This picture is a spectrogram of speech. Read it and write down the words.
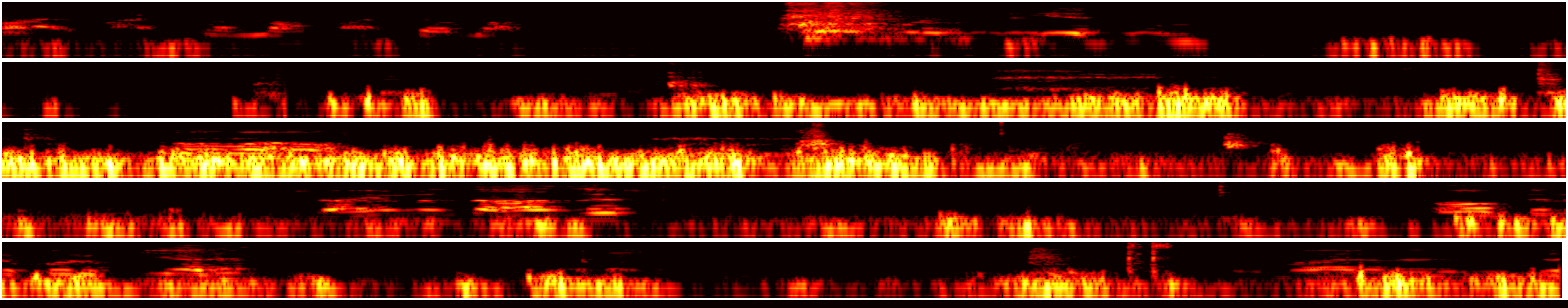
Vay maşallah maşallah. Gözünü yedim. Çayımız da hazır. Altını kuruklayalım. Malzemelerimiz de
